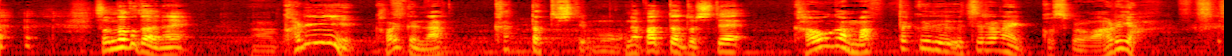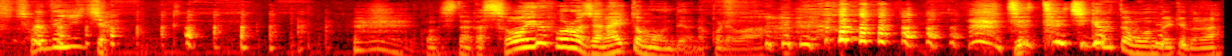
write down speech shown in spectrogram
そんなことはない。あ仮に可愛くなかったとしても、なかったとして、顔が全く映らないコスプレもあるやん。それでいいじゃん。なんかそういうフォローじゃないと思うんだよな、これは。絶対違うと思うんだけどな。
